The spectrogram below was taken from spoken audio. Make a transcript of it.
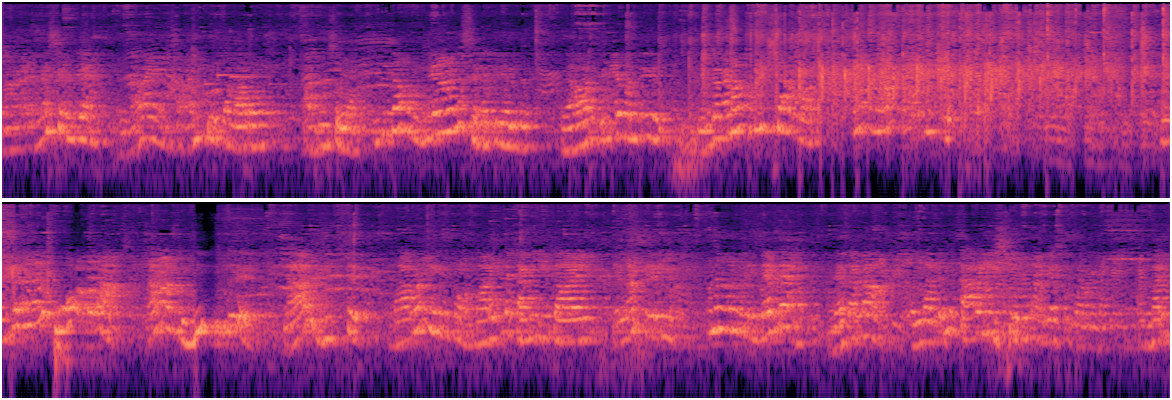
நான் என்ன செஞ்சேன்? எல்லாம் எனக்கு சாமி கொடுத்த வரோம். அப்படின்னு சொல்லுவாங்க. இதுதான் உண்மையான சிறப்பியல்பு யாருக்குமே வந்து எங்க வேணா பிடிச்சாகலாம் எங்க வேணாலும் போகலாம். ஆனா அந்த வித்து யாரு வித்து? மரம் இருக்கும். மரத்துல கனி காய் எல்லாம் தெரியும். ஆனா அந்த விதை. விதைதான். எல்லாத்துக்கும் காரணீஸ்வரன் ஐயா சொல்றாங்க அந்த மாதிரி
